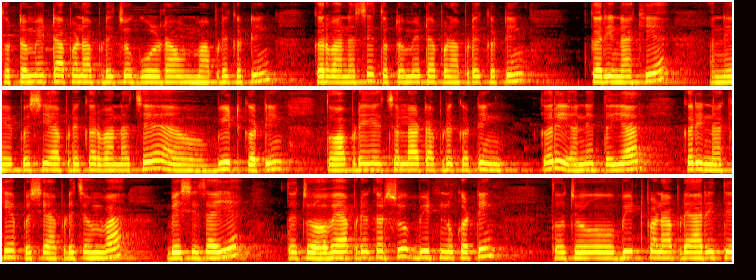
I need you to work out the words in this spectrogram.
તો ટમેટાં પણ આપણે જો ગોળ રાઉન્ડમાં આપણે કટિંગ કરવાના છે, તો ટમેટાં પણ આપણે કટિંગ કરી નાખીએ. અને પછી આપણે કરવાના છે બીટ કટિંગ. તો આપણે સલાડ આપણે કટિંગ કરી અને તૈયાર કરી નાખીએ. પછી આપણે જમવા બેસી જઈએ. તો જો હવે આપણે કરશું બીટનું કટિંગ તો જો બીટ પણ આપણે આ રીતે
